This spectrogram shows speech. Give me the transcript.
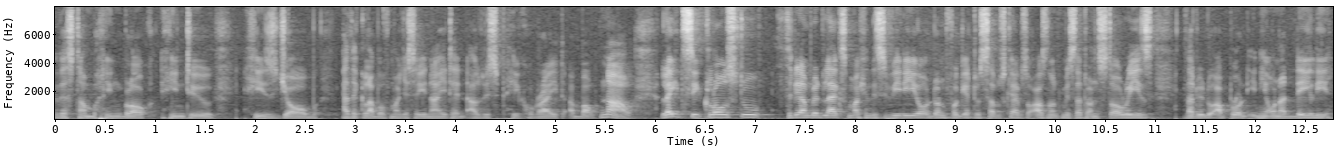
the stumbling block into his job at the club of Manchester United as we speak right about now. Let's see close to 300 likes matching this video. Don't forget to subscribe so as not miss out on stories that we do upload in here on a daily.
